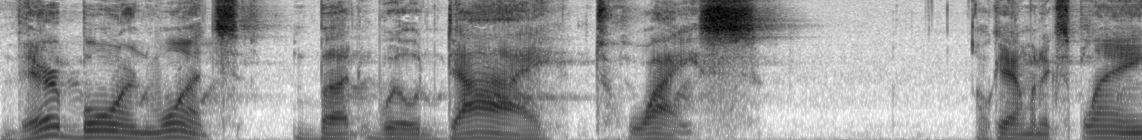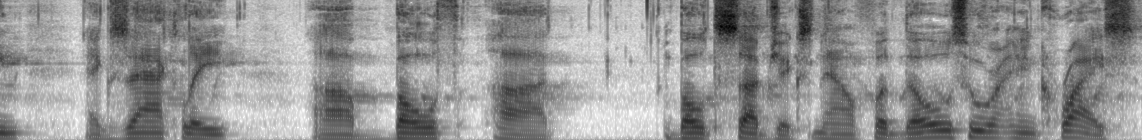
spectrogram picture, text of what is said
they're born once but will die twice. Okay, I'm going to explain exactly uh, both uh, both subjects. Now, for those who are in Christ,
